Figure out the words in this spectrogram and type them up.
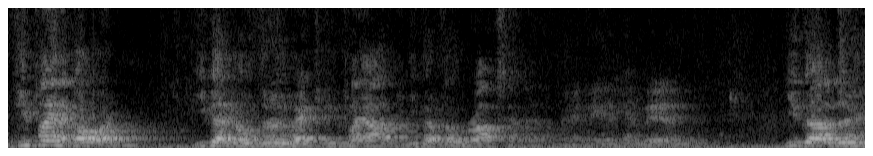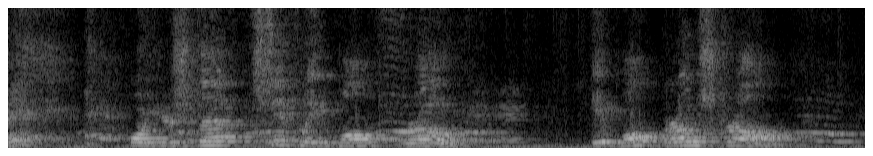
If you plant a garden, you got to go through after you plow and you got to throw the rocks out of it. Amen. You got to do that. Or your stuff simply won't grow. It won't grow strong.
